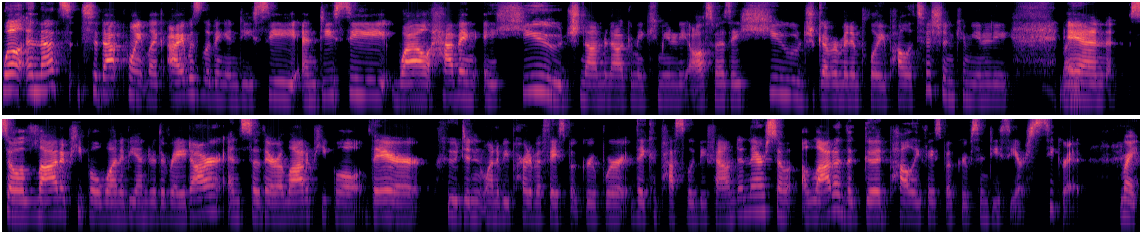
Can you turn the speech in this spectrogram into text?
Well, and that's to that point. Like I was living in DC, and DC, while having a huge non monogamy community, also has a huge government employee politician community. Right. And so a lot of people want to be under the radar. And so there are a lot of people there who didn't want to be part of a Facebook group where they could possibly be found in there. So a lot of the good poly Facebook groups in DC are secret. Right.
